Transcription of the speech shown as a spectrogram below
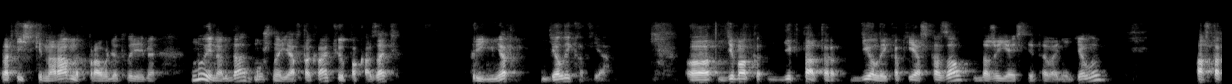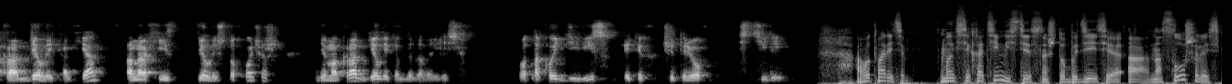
практически на равных проводят время. Ну, иногда нужно и автократию показать пример «делай, как я». Э, демок... Диктатор «делай, как я сказал», даже я, если этого не делаю. Автократ «делай, как я», анархист «делай, что хочешь», демократ «делай, как договорились». Вот такой девиз этих четырех стилей. А вот смотрите, мы все хотим, естественно, чтобы дети, а, нас слушались,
